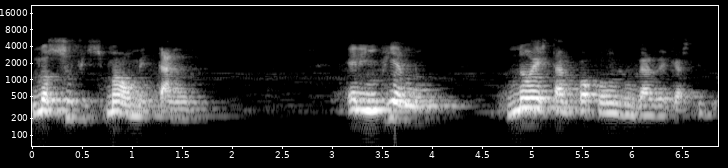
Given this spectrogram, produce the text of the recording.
los sufis maometanos, el infierno no es tampoco un lugar de castigo,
